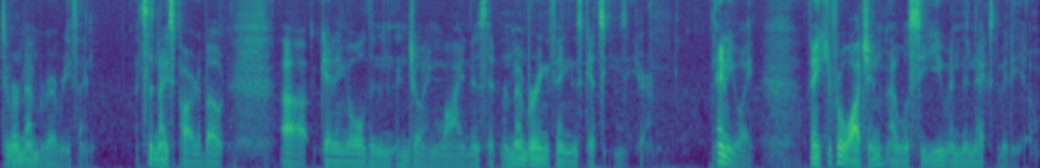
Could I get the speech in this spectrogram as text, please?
to remember everything. That's the nice part about uh, getting old and enjoying wine is that remembering things gets easier. Anyway, thank you for watching. I will see you in the next video.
